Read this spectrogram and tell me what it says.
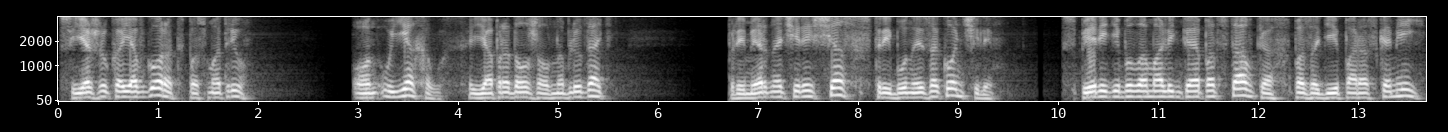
Съезжу-ка я в город, посмотрю». Он уехал, я продолжал наблюдать. Примерно через час с трибуной закончили. Спереди была маленькая подставка, позади пара скамей,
